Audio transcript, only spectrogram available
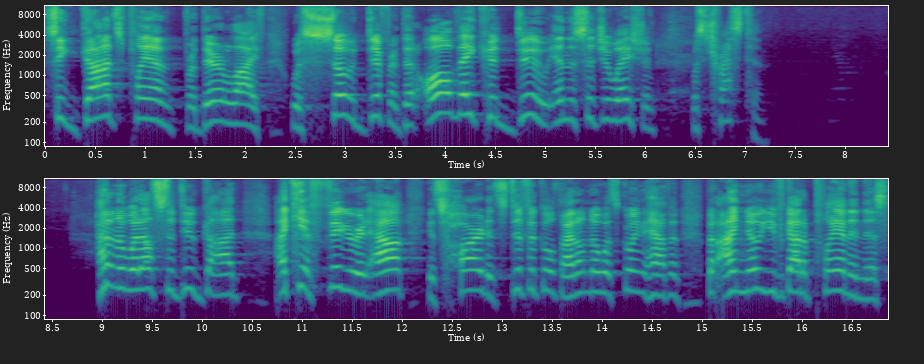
See, God's plan for their life was so different that all they could do in the situation was trust Him. I don't know what else to do, God. I can't figure it out. It's hard. It's difficult. I don't know what's going to happen. But I know you've got a plan in this.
